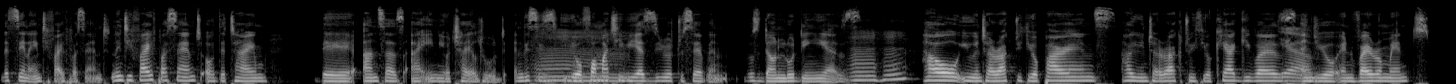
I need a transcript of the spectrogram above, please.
Let's say 95 percent. 95 percent of the time the answers are in your childhood. And this is your formative mm. years zero to seven, those downloading years. Mm-hmm. How you interact with your parents, how you interact with your caregivers Yeah. and your environment,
